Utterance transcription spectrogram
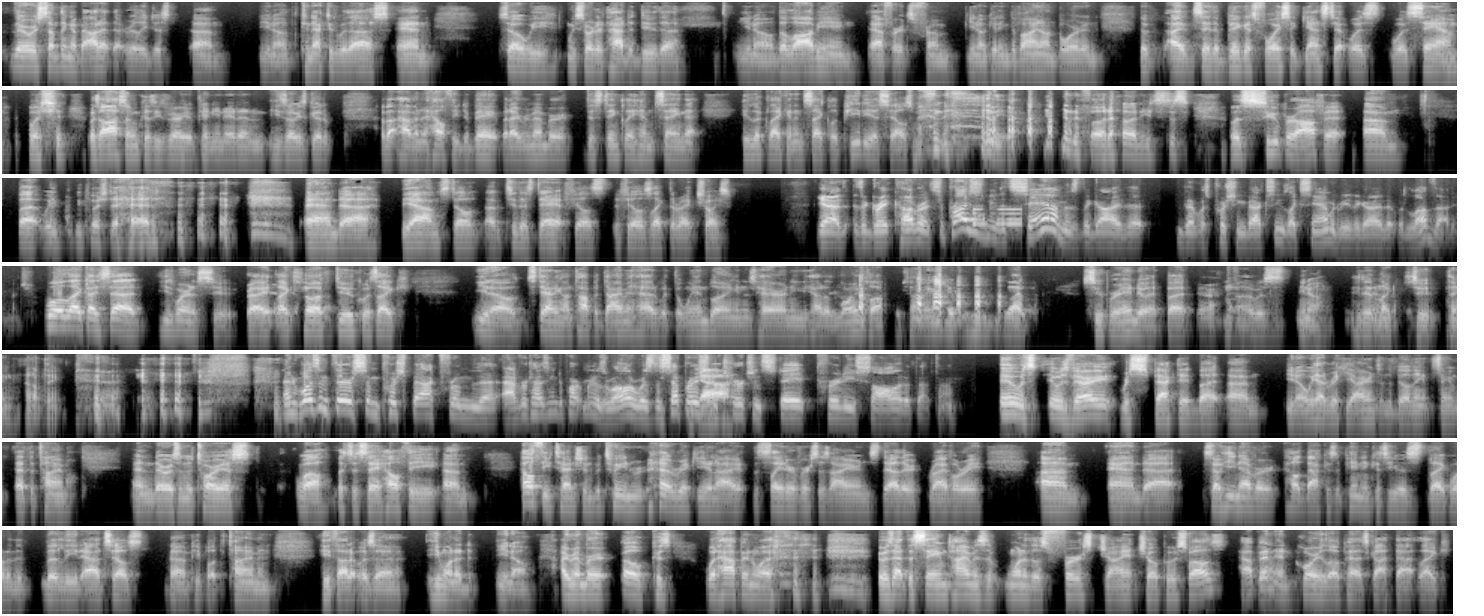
there was something about it that really just um, you know connected with us, and so we we sort of had to do the you know the lobbying efforts from you know getting Divine on board, and the I'd say the biggest voice against it was was Sam, which was awesome because he's very opinionated and he's always good about having a healthy debate. But I remember distinctly him saying that he looked like an encyclopedia salesman in, the, in the photo, and he just was super off it. Um, but we we pushed ahead, and uh, yeah, I'm still uh, to this day. It feels it feels like the right choice. Yeah, it's a great cover. It surprises me that Sam is the guy that that was pushing back. Seems like Sam would be the guy that would love that image. Well, like I said, he's wearing a suit, right? Yeah. Like so, if Duke was like you know, standing on top of Diamond Head with the wind blowing in his hair and he had a loincloth or something, maybe he'd be like super into it. But yeah. it was, you know, he didn't yeah. like the suit thing, I don't think. Yeah. and wasn't there some pushback from the advertising department as well? Or was the separation of church and state pretty solid at that time? It was it was very respected, but um, you know, we had Ricky Irons in the building at the same at the time. And there was a notorious, well, let's just say healthy um, healthy tension between uh, Ricky and I, the Slater versus Irons, the other rivalry. Um, and uh, so he never held back his opinion because he was like one of the, the lead ad sales uh, people at the time. And he thought it was a, he wanted, you know, I remember, oh, because what happened was it was at the same time as one of those first giant Teahupoo swells happened. Yeah. And Corey Lopez got that like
